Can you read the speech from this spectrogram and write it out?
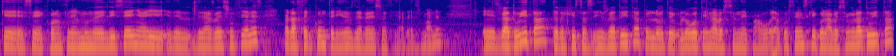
que se conoce en el mundo del diseño y de las redes sociales para hacer contenidos de redes sociales, ¿vale? Es gratuita, te registras y es gratuita, pero luego, te- tiene la versión de pago. La cuestión es que con la versión gratuita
